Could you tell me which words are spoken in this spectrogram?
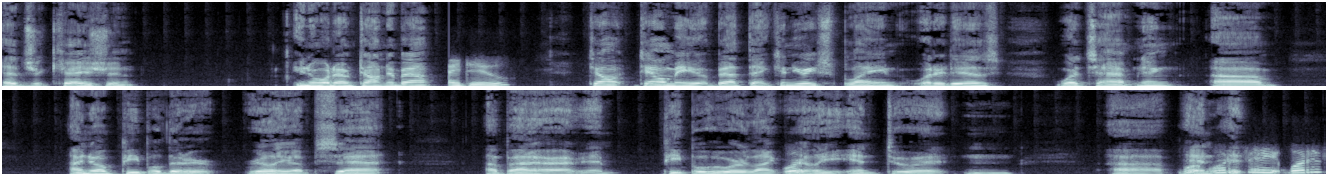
education. You know what I'm talking about? I do. Tell tell me about that. Can you explain what it is? What's happening? Um, I know people that are really upset about it, people who are like What- really into it, and uh, What, what it- are they? What is?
